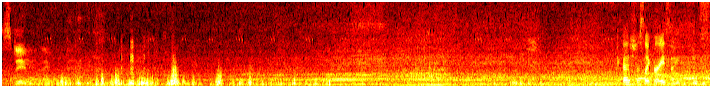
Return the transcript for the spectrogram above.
Spin. that guy's just like racing. It's,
